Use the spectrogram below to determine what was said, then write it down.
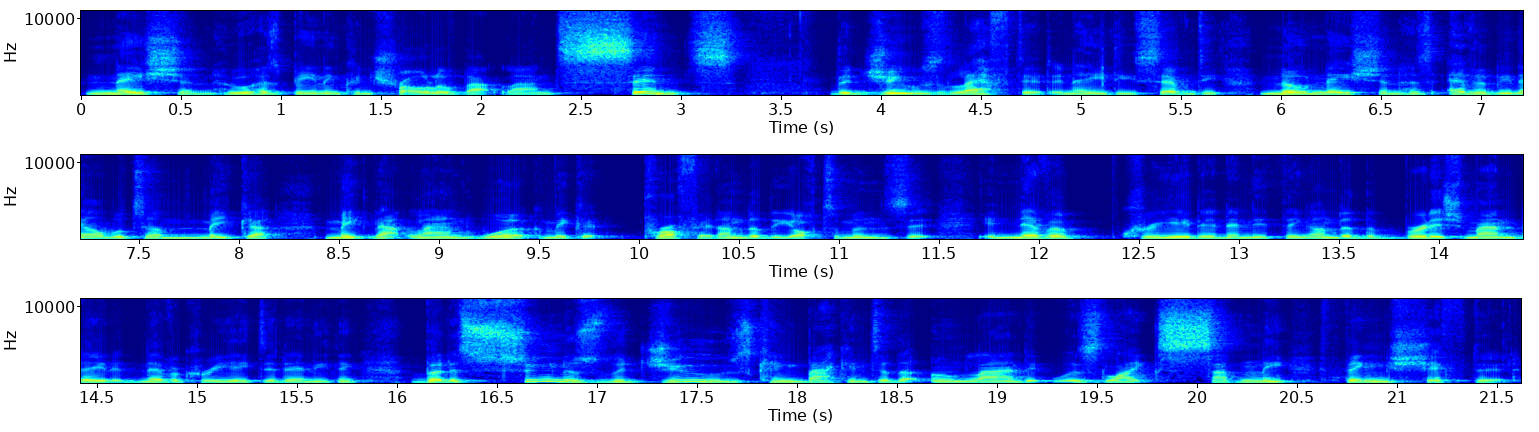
nation who has been in control of that land since the Jews left it in AD 70. No nation has ever been able to make, a, make that land work, make it profit. Under the Ottomans, it, it never created anything. Under the British mandate, it never created anything. But as soon as the Jews came back into their own land, it was like suddenly things shifted.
